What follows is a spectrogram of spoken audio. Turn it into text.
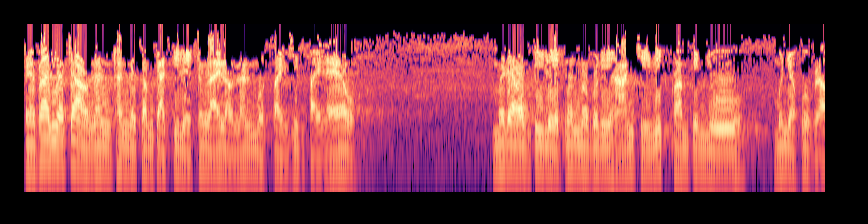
แต่พระเรียเจ้านั้นท่านได้กำจัดกิเลสทั้งหลายเหล่านั้นหมดไปสิ้นไปแล้ว ไม่ได้เอากิเลสนั้นมาบริหารชีวิตความเป็นอยู่เหมือนอย่างพวกเรา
